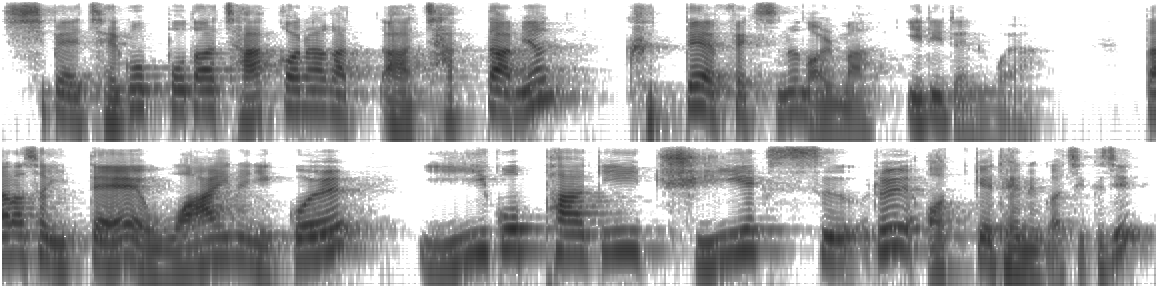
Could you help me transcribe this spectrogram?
10의 제곱보다 작거나 같, 아, 작다면 그때 fx는 얼마? 1이 되는 거야. 따라서 이때 y는 이꼴 2 곱하기 gx를 얻게 되는 거지. 그지?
